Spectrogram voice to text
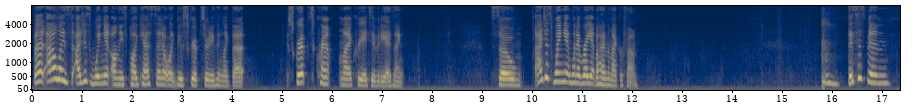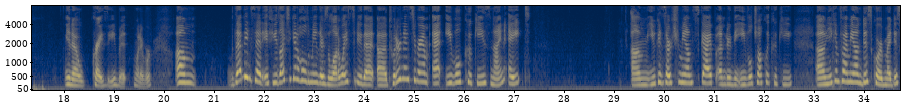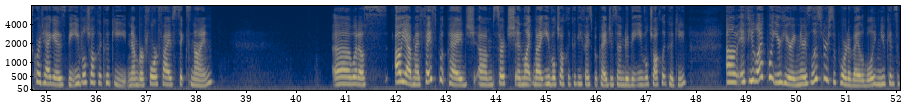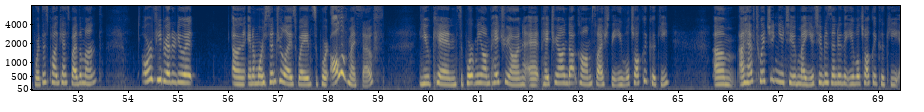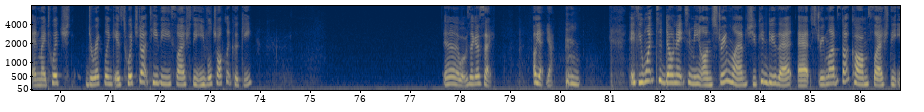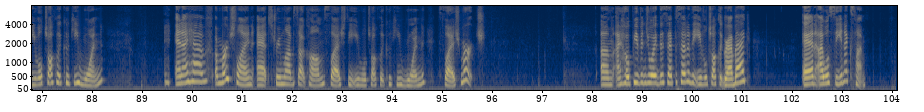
But I always, I just wing it on these podcasts. I don't like do scripts or anything like that scripts cramp my creativity, I think. So I just wing it whenever I get behind the microphone. this has been, you know, crazy, but whatever. Um, that being said, if you'd like to get a hold of me, there's a lot of ways to do that. Uh, Twitter and Instagram at evilcookies98. Um, you can search for me on Skype under the Evil Chocolate Cookie. Um, you can find me on Discord. My Discord tag is the Evil Chocolate Cookie number four five six nine. Uh, what else? Oh yeah, my Facebook page. Um, search and like my Evil Chocolate Cookie Facebook page is under the Evil Chocolate Cookie. Um, if you like what you're hearing, there's listener support available, and you can support this podcast by the month. Or if you'd rather do it uh, in a more centralized way and support all of my stuff, you can support me on Patreon at patreon.com slash the evil chocolate cookie. Um, I have Twitch and YouTube. My YouTube is under the evil chocolate cookie, and my Twitch direct link is twitch.tv slash the evil chocolate cookie. Uh, what was I gonna say? Oh yeah, yeah. if you want to donate to me on Streamlabs, you can do that at streamlabs.com slash the evil chocolate cookie one. And I have a merch line at streamlabs.com slash the evil chocolate cookie one slash merch. Um, I hope you've enjoyed this episode of the Evil Chocolate Grab Bag, and I will see you next time.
